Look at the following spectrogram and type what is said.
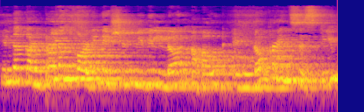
In the control and coordination, we will learn about endocrine system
